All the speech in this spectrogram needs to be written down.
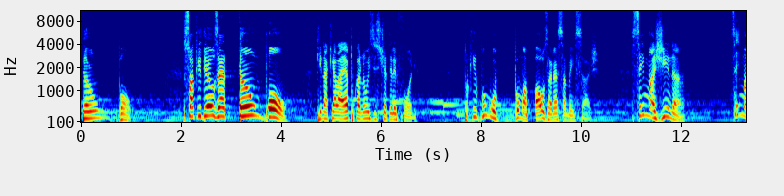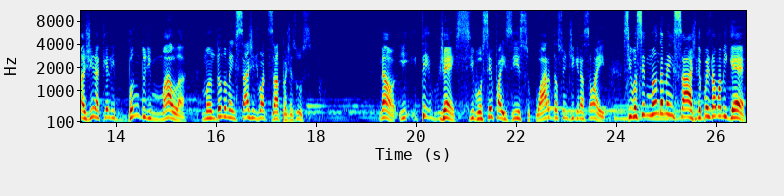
tão bom só que Deus é tão bom que naquela época não existia telefone. Porque vamos pôr uma pausa nessa mensagem. Você imagina, você imagina aquele bando de mala mandando mensagem de WhatsApp para Jesus? Não, e, e tem, gente, se você faz isso, guarda sua indignação aí. Se você manda mensagem, depois dá uma migué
